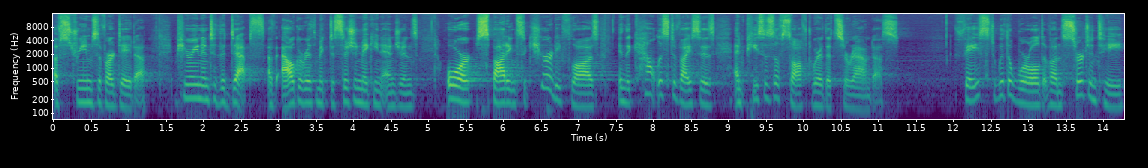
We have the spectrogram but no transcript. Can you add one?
of streams of our data, peering into the depths of algorithmic decision making engines, or spotting security flaws in the countless devices and pieces of software that surround us. Faced with a world of uncertainty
